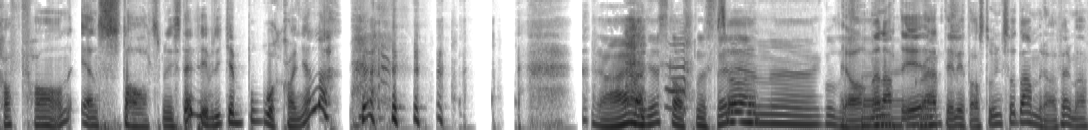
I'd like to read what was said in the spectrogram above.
Hva faen? Er en statsminister? Driver ikke bokhandel, da? Ja, det er statsminister, Så- en uh, godeste Ja, men etter, etter en liten stund så demrer jeg for meg.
